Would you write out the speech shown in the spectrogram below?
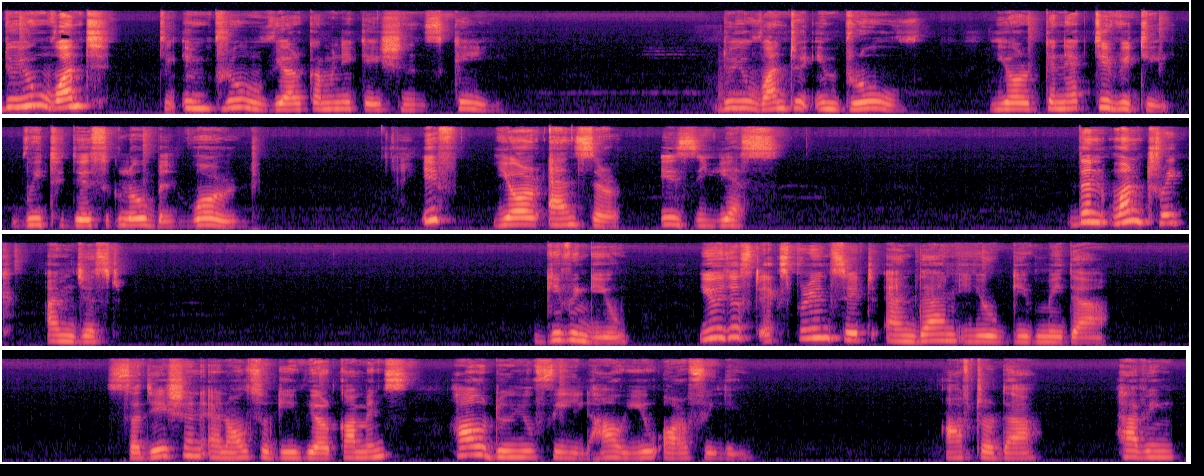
Do you want to improve your communication skill? Do you want to improve your connectivity with this global world? If your answer is yes, then one trick I'm just giving you, you just experience it and then you give me the suggestion and also give your comments. How do you feel? How you are feeling after the having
